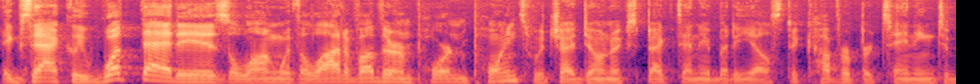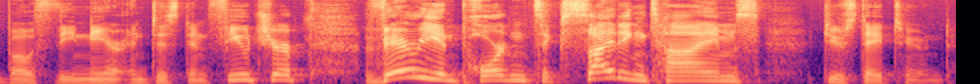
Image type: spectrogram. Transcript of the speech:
exactly what that is, along with a lot of other important points, which I don't expect anybody else to cover pertaining to both the near and distant future. Very important, exciting times. Do stay tuned.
